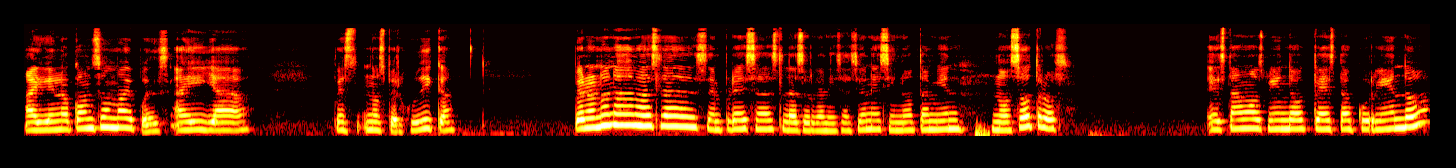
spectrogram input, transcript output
alguien lo consuma y pues ahí ya pues nos perjudica. Pero no nada más las empresas, las organizaciones, sino también nosotros. Estamos viendo qué está ocurriendo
